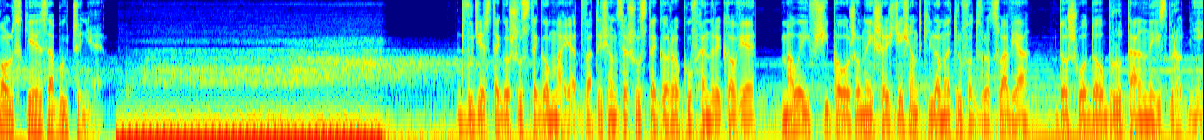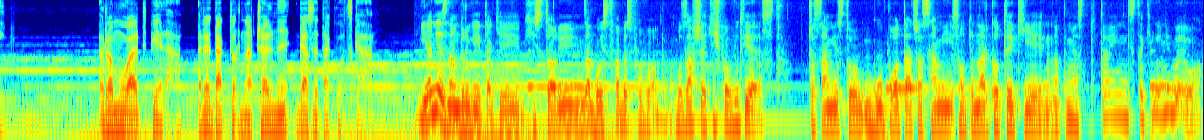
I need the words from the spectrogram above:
polskie zabójczynie. 26 maja 2006 roku w Henrykowie, małej wsi położonej 60 km od Wrocławia, doszło do brutalnej zbrodni. Romuald Piela, redaktor naczelny Gazeta Kłodzka. Ja nie znam drugiej takiej historii zabójstwa bez powodu, bo zawsze jakiś powód jest. Czasami jest to głupota, czasami są to narkotyki, natomiast tutaj nic takiego nie było.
